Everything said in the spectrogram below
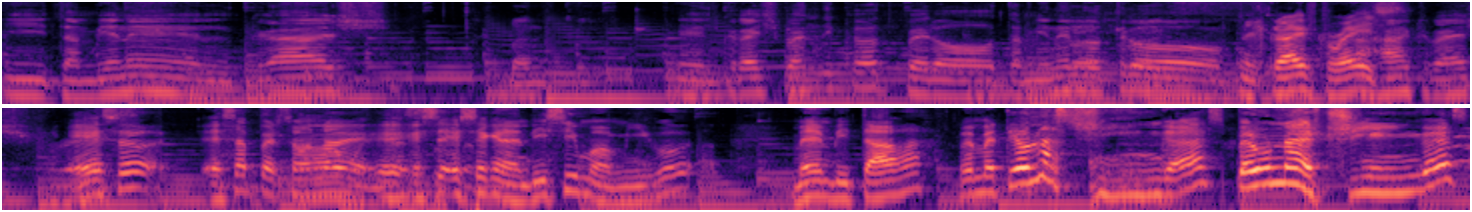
Y también el Crash. El Crash Bandicoot, pero también el Crash otro. El Crash Race. Ajá, Crash Race. Eso, esa persona, Ah, buenazo ese, ese también. grandísimo amigo, me invitaba, me metía unas chingas, pero unas chingas,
